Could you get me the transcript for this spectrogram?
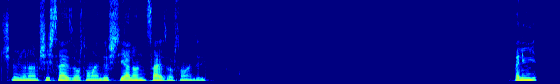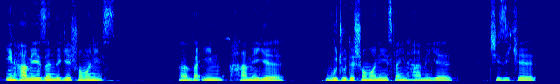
چه می‌دونم 600 هزار تومن داشتی الان 100 هزار تومن داری. ولی این همه زندگی شما نیست. و این همه وجود شما نیست و این همه چیزی که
